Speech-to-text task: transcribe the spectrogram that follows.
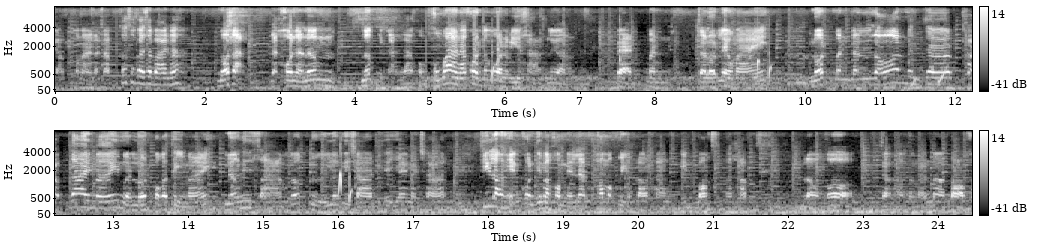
กลับเข้ามานะครับ ก็สบายๆนะรถอะแต่คนอะเริ่ม เริ่มอีกอันแล้วผมผมว่านะคนกังวลมีอยู่สามเรื่องแบตมันจะลดเร็วไหมรถมันจะร้อนมันจะขับได้ไหมเหมือนรถปกติไหมเรื่องที่สามก็คือเรื่องที่ชาร์จที่จะแย่งกันชาร์จ ที่เราเห็นคนที่มาคอมเมนต์แล้วเข้ามาคุยกับเราทางอินบ็อกซ์นะครับ เราก็จะเอาตรงนั้นมาตอบค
